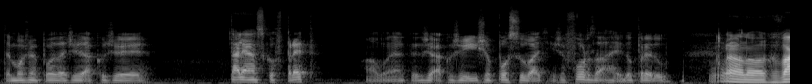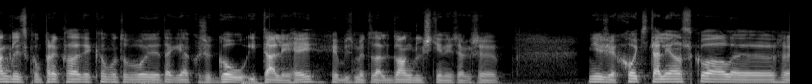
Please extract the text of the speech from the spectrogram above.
ten môžeme povedať, že akože Taliansko vpred, alebo nejak, takže akože išiel posúvať, že Forza, hej, dopredu. Áno, v anglickom preklade komu to bude tak akože go Italy, hej, keby sme to dali do angličtiny, takže nie, že choď Taliansko, ale že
